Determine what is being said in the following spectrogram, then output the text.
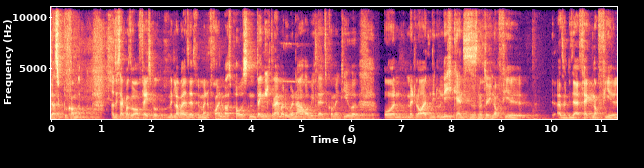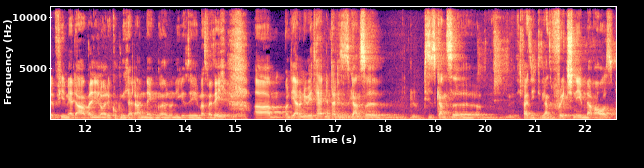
das bekommt, also ich sag mal so, auf Facebook mittlerweile, selbst wenn meine Freunde was posten, denke ich dreimal drüber nach, ob ich da jetzt kommentiere. Und mit Leuten, die du nicht kennst, ist es natürlich noch viel, also dieser Effekt noch viel, viel mehr da, weil die Leute gucken dich halt an, denken, äh, noch nie gesehen, was weiß ich. Ähm, und die Anonymität nimmt halt dieses ganze dieses ganze, ich weiß nicht, diese ganze Friction eben da raus.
